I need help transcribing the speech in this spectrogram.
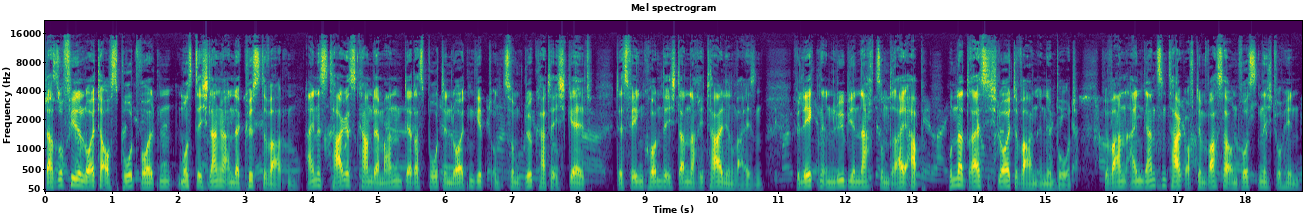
Da so viele Leute aufs Boot wollten, musste ich lange an der Küste warten. Eines Tages kam der Mann, der das Boot den Leuten gibt, und zum Glück hatte ich Geld. Deswegen konnte ich dann nach Italien reisen. Wir legten in Libyen nachts um drei ab. 130 Leute waren in dem Boot. Wir waren einen ganzen Tag auf dem Wasser und wussten nicht wohin.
